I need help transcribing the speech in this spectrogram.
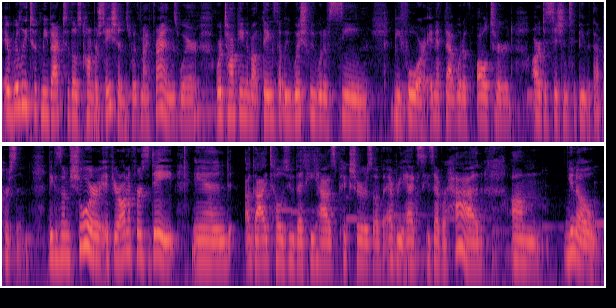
it really took me back to those conversations with my friends where we're talking about things that we wish we would have seen before and if that would have altered our decision to be with that person. Because I'm sure if you're on a first date and a guy tells you that he has pictures of every ex he's ever had, um, you know,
